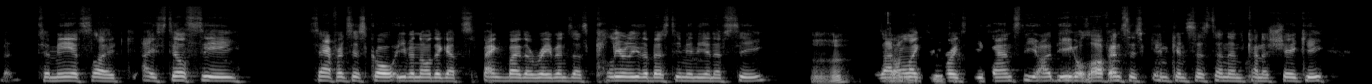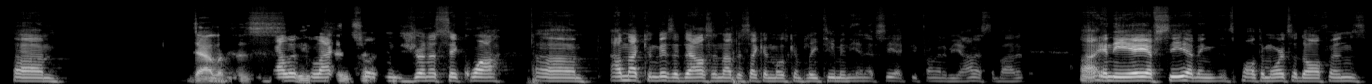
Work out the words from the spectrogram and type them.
but to me, it's like I still see San Francisco, even though they got spanked by the Ravens, that's clearly the best team in the NFC. hmm 'Cause I don't like. Detroit's defense. The uh, the Eagles' offense is inconsistent and kind of shaky. Um, Dallas is Dallas lacks a certain je ne sais quoi. Um, I'm not convinced that Dallas is not the second most complete team in the NFC. If I'm going to be honest about it, uh, in the AFC, I think it's Baltimore, it's the Dolphins.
